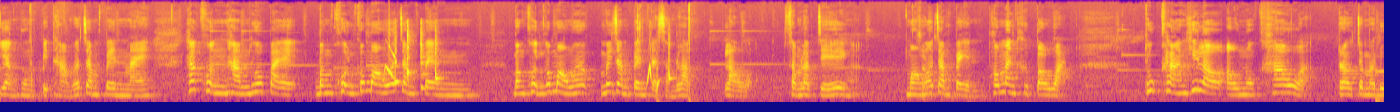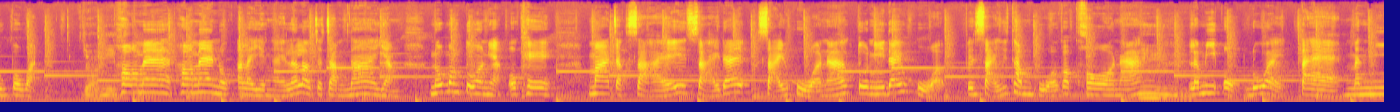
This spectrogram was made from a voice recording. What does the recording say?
อย่างห่วงปิดถามว่าจำเป็นไหม ถ้าคนทำทั่วไปบางคนก็มองว่าจำเป็น บางคนก็มองว่าไม่จำเป็นแต่สำหรับเราอะสำหรับเจ๊เองอะมองว่าจำเป็น เพราะมันคือประวัติ ทุกครั้งที่เราเอานกเข้าอะเราจะมาดูประวัติย้อนอีกพ่อแม่พ่อแม่นกอะไรยังไง แล้วเราจะจำได้อย่างนกบางตัวเนี่ยโอเค มาจากสายสายได้สายหัวนะ ตัวนี้ได้หัวเป็นสายที่ทำหัวกับคอนะอืมแล้วมีอกด้วย แต่มันมี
